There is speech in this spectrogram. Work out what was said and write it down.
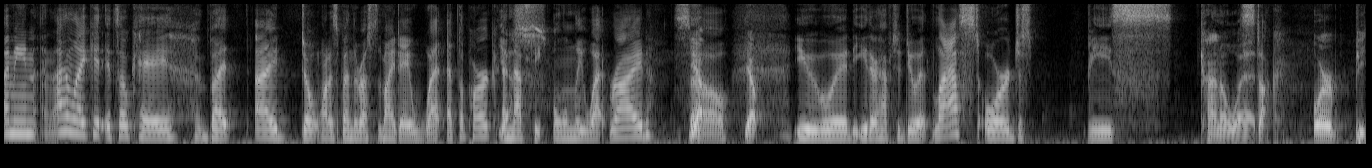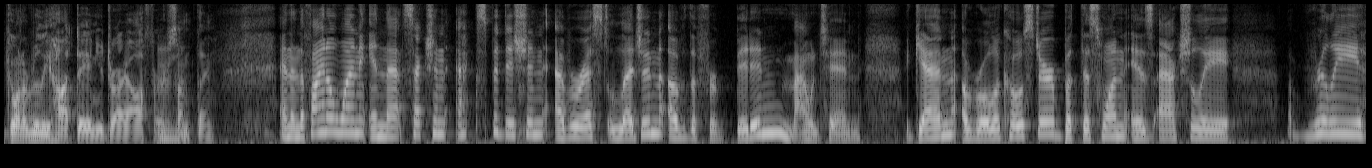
I mean, I like it. It's okay, but I don't want to spend the rest of my day wet at the park, and that's the only wet ride. So Yep. you would either have to do it last or just be s- kind of wet. stuck. Or be on a really hot day and you dry off Mm-hmm. or something. And then the final one in that section Expedition Everest Legend of the Forbidden Mountain. Again, a roller coaster, but this one is actually really,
